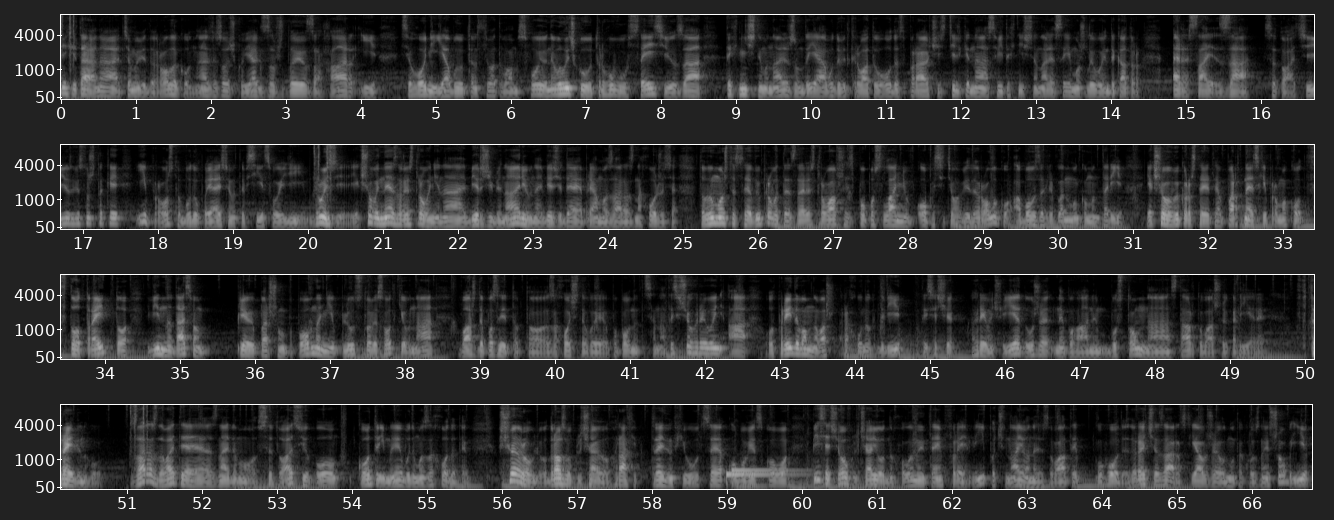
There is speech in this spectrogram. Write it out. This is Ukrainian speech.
Всіх вітаю на цьому відеоролику. На зв'язочку, як завжди, Захар. І сьогодні я буду транслювати вам свою невеличку торгову сесію за технічним аналізом, де я буду відкривати угоди, спираючись тільки на свій технічний аналіз і, можливо, індикатор RSI за ситуацією, звісно ж таки, і просто буду пояснювати всі свої дії. Друзі, якщо ви не зареєстровані на біржі бінарів, на біржі, де я прямо зараз знаходжуся, то ви можете це виправити, зареєструвавшись по посиланню в описі цього відеоролику або в закріпленому коментарі. Якщо ви використаєте партнерський промокод 100trade, то він надасть вам при першому поповненні плюс 100% на ваш депозит. Тобто захочете ви поповнитися на 1000 гривень, а от прийде вам на ваш рахунок 2000 гривень, що є дуже непоганим бустом на старту вашої кар'єри в трейдингу. Зараз давайте знайдемо ситуацію, по котрій ми будемо заходити. Що я роблю? Одразу включаю графік TradingView, це обов'язково. Після чого включаю однохвилинний таймфрейм і починаю аналізувати угоди. До речі, зараз я вже одну таку знайшов і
